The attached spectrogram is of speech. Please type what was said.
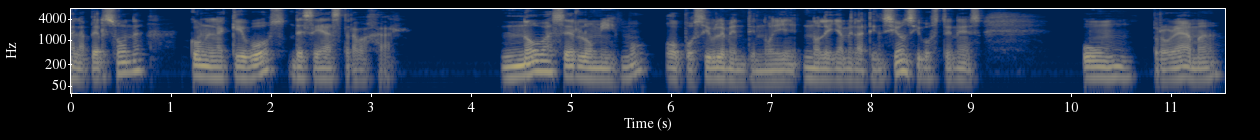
a la persona con la que vos deseas trabajar. No va a ser lo mismo o posiblemente no, no le llame la atención si vos tenés un programa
